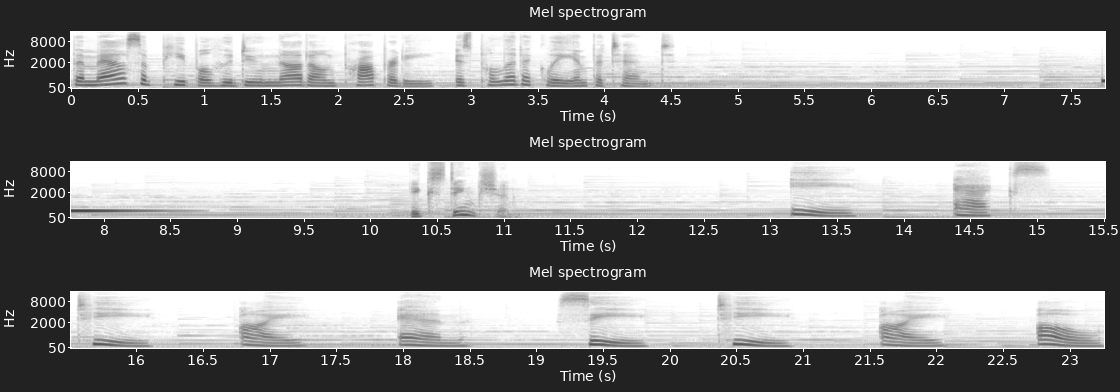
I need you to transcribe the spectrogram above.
The mass of people who do not own property is politically impotent. Extinction E X T I N C T I O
